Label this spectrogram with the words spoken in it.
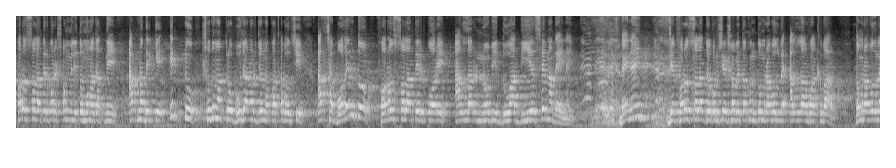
ফরজ সলাতের পরে সম্মিলিত মোনাজাত নিয়ে আপনাদেরকে একটু শুধুমাত্র বোঝানোর জন্য কথা বলছি। আচ্ছা বলেন তো, ফরজ সলাতের পরে আল্লাহর নবী দোয়া দিয়েছে না দেয় নাই? দেয় নাই? যে ফরজ সলাত যখন শেষ হবে, তখন তোমরা বলবে, আল্লাহ আকবার। তোমরা বলবে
